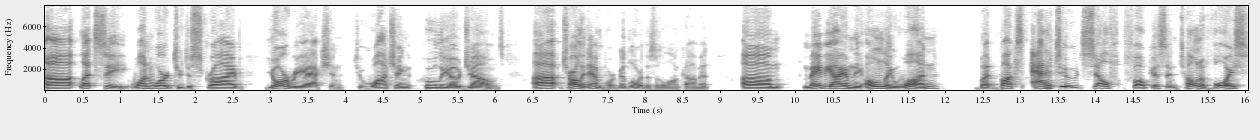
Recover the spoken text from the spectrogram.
Uh, let's see. One word to describe your reaction to watching Julio Jones. Uh, Charlie Davenport, good Lord, this is a long comment. Um, maybe I am the only one, but Buck's attitude, self focus, and tone of voice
